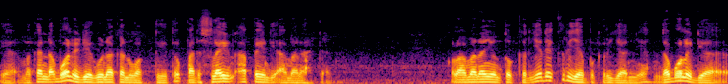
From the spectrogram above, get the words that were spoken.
Ya, maka tidak boleh dia gunakan waktu itu pada selain apa yang diamanahkan. Kalau amanahnya untuk kerja, dia kerja pekerjaannya. Tidak boleh dia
